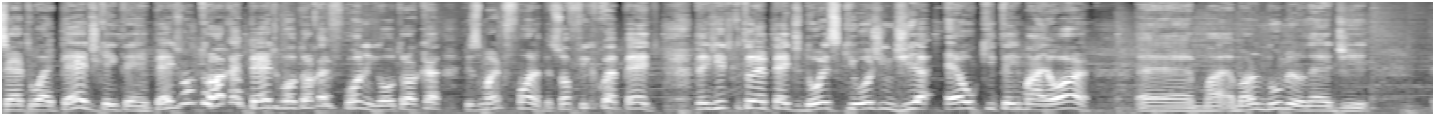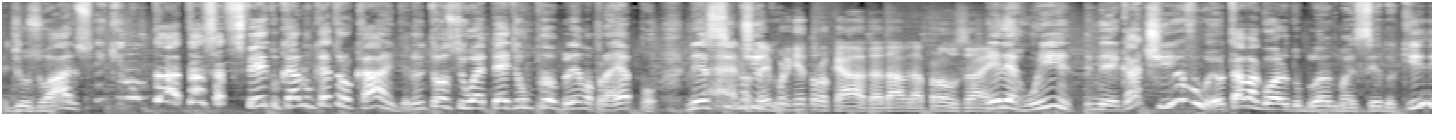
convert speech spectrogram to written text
Certo? O iPad, quem tem iPad, não troca iPad igual troca iPhone, igual troca smartphone. A pessoa fica com o iPad. Tem gente que tem o iPad 2, que hoje em dia é o que tem maior, é, ma- maior número né, de, de usuários e que não tá, tá satisfeito, o cara não quer trocar, entendeu? Então, assim, o iPad é um problema pra Apple nesse É, não sentido. tem por que trocar, dá, dá, dá pra usar ainda. Ele é ruim? Negativo. Eu tava agora dublando mais cedo aqui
